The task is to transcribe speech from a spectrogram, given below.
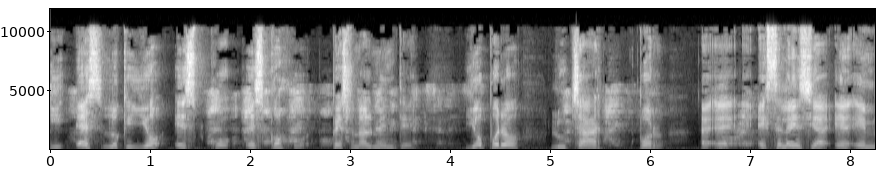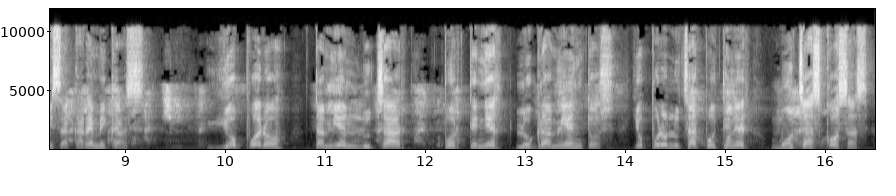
Y es lo que yo esco- escojo personalmente. Yo puedo luchar por eh, eh, excelencia en, en mis académicas. Yo puedo también luchar por tener logramientos. Yo puedo luchar por tener muchas cosas.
